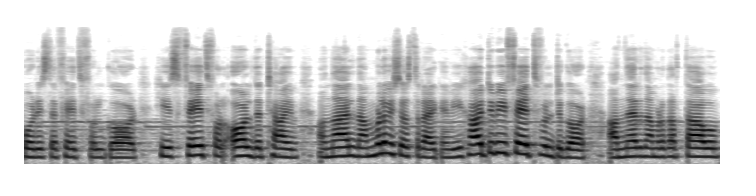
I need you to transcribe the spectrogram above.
God is a faithful God he is faithful all the time എന്നാൽ നമ്മൾ വിശ്വസ്തരായിരിക്കും we have to be faithful to God അന്നേരം നമ്മുടെ കർത്താവും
